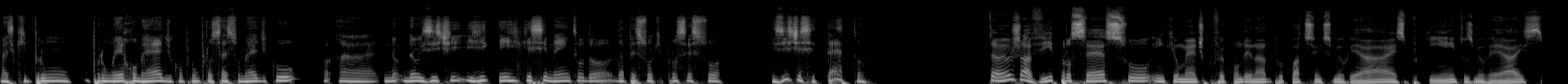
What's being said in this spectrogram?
mas que por um, por um erro médico, por um processo médico, uh, não, não existe enriquecimento do, da pessoa que processou. Existe esse teto? Então, eu já vi processo em que o médico foi condenado por 400 mil reais, por 500 mil reais.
